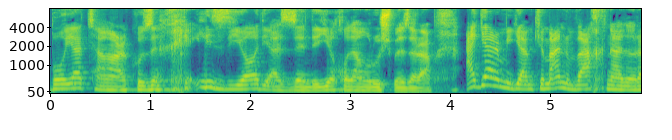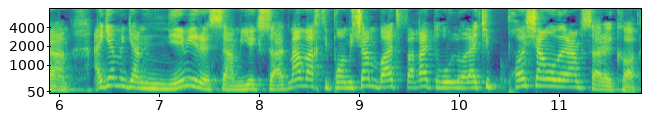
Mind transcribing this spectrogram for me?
باید تمرکز خیلی زیادی از زندگی خودم روش بذارم. اگر میگم که من وقت ندارم اگر میگم نمی‌رسم یک ساعت من وقتی پا میشم باید فقط هولولکی پاشم و برم سر کار.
